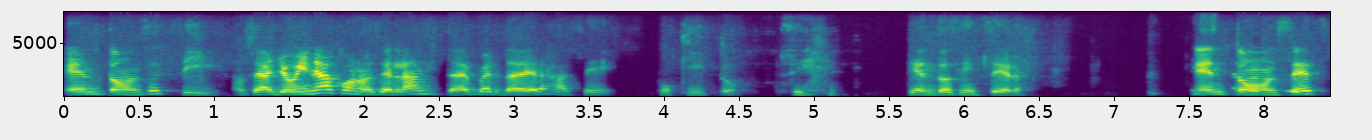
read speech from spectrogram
entonces sí, o sea, yo vine a conocer las amistades verdaderas hace poquito, sí, siendo sincera. Entonces,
